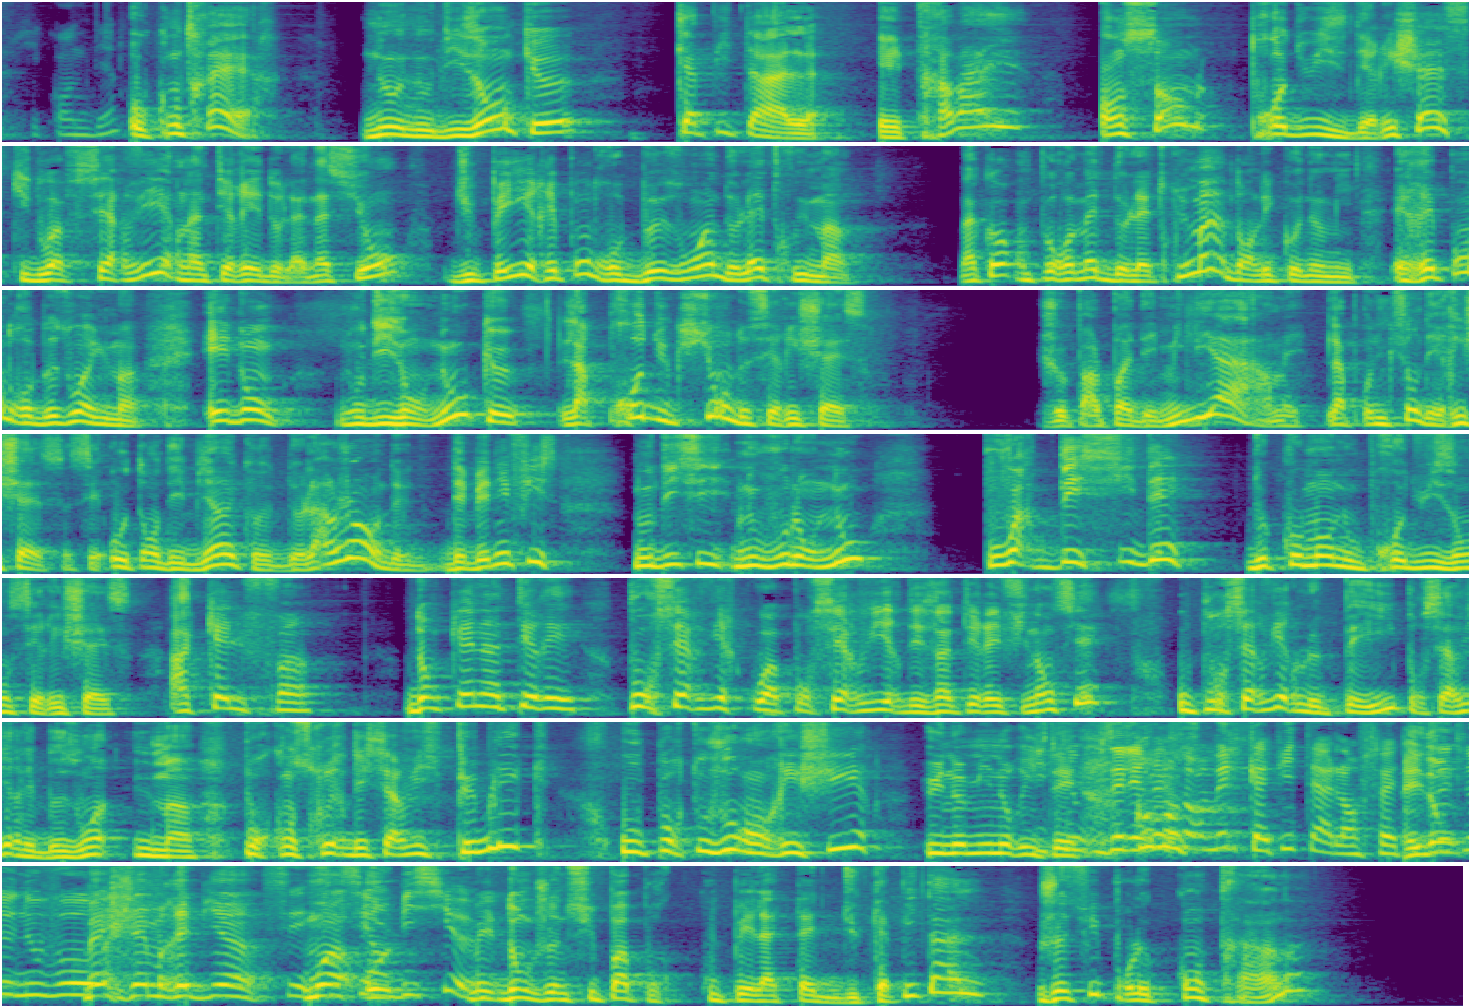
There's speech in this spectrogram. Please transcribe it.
Au contraire, nous nous disons que capital et travail, ensemble, produisent des richesses qui doivent servir l'intérêt de la nation, du pays, répondre aux besoins de l'être humain. D'accord? On peut remettre de l'être humain dans l'économie et répondre aux besoins humains. Et donc, nous disons, nous, que la production de ces richesses, je ne parle pas des milliards, mais la production des richesses, c'est autant des biens que de l'argent, des, bénéfices. Nous, nous voulons, nous, pouvoir décider de comment nous produisons ces richesses, à quelle fin, dans quel intérêt, pour servir quoi? Pour servir des intérêts financiers ou pour servir le pays, pour servir les besoins humains, pour construire des services publics ou pour toujours enrichir une minorité? Vous allez réformer le capital, en fait. vous êtes le nouveau. J'aimerais bien. C'est ambitieux. Mais donc, je ne suis pas pour couper la tête du capital. Je suis pour le contraindre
